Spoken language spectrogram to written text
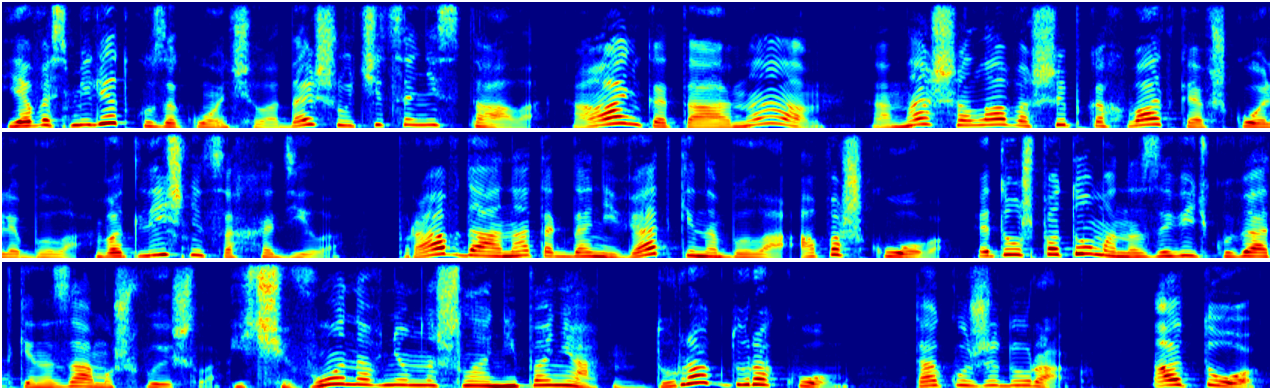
Я восьмилетку закончила, дальше учиться не стала. А Анька-то она... Она шалава шибко хваткая в школе была, в отличницах ходила. Правда, она тогда не Вяткина была, а Пашкова. Это уж потом она за Витьку Вяткина замуж вышла. И чего она в нем нашла, непонятно. Дурак дураком так уже дурак. А то,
